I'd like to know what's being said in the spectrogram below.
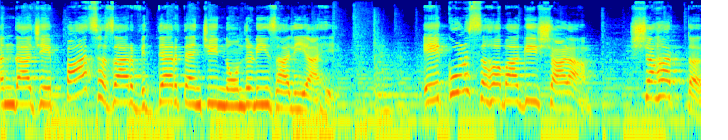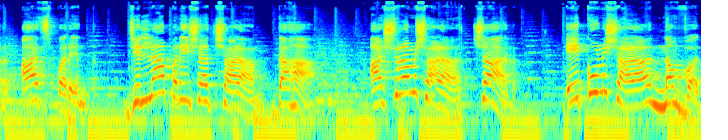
अंदाजे पाच हजार विद्यार्थ्यांची नोंदणी झाली आहे. एकूण सहभागी शाळा शहात्तर आजपर्यंत. जिल्हा परिषद शाळा दहा आश्रमशाळा चार एकूण शाळा नव्वद.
